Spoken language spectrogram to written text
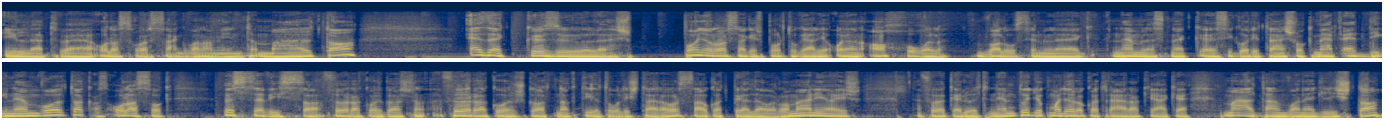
illetve Olaszország, valamint Málta. Ezek közül Spanyolország és Portugália olyan, ahol valószínűleg nem lesznek szigorítások, mert eddig nem voltak. Az olaszok össze-vissza fölrakosgatnak tiltó listára országokat, például Románia is fölkerült. Nem tudjuk, magyarokat rárakják-e. Máltán van egy lista,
